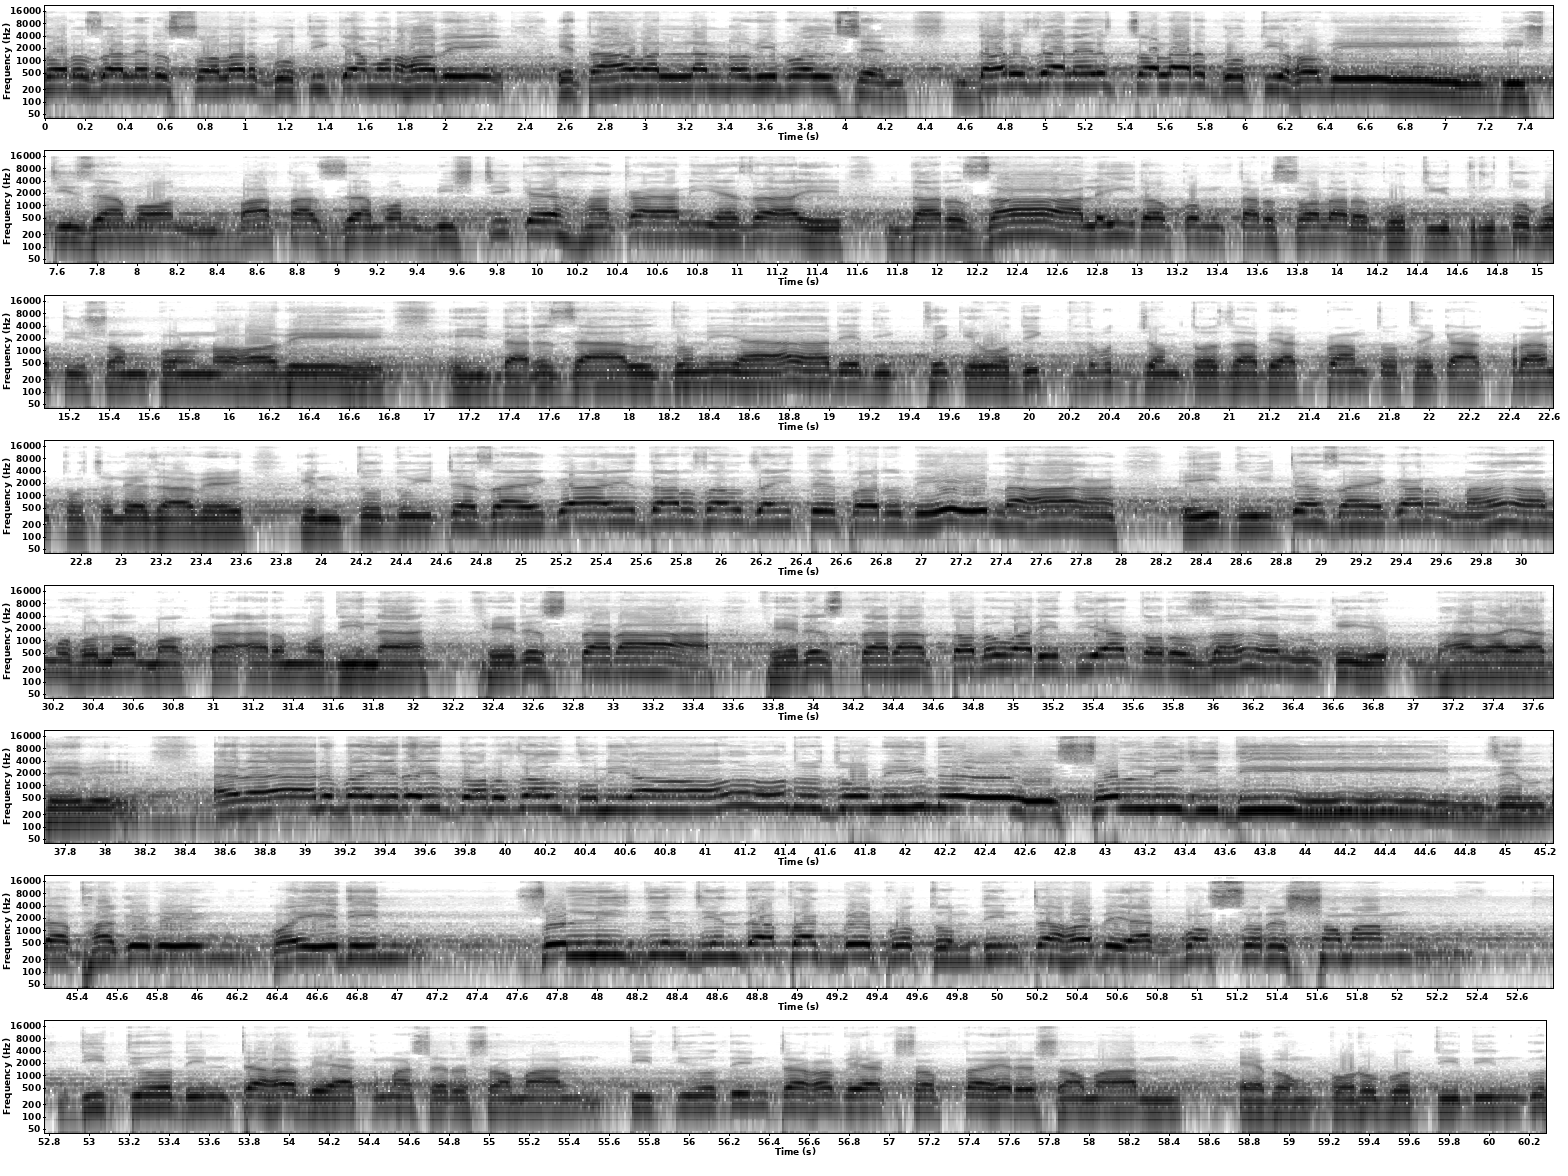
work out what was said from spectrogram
দরজালের চলার গতি কেমন হবে? এটাও আল্লাহ নবী বলছেন, দরজালের চলার গতি হবে বৃষ্টি যেমন, বাতাস যেমন, বৃষ্টিকে হাঁকায় নিয়ে যায়, দারজাল এই রকম তার চলার গতি, দ্রুত গতি সম্পন্ন হবে। এই দারজাল দুনিয়ার এদিক থেকে ওদিক পর্যন্ত যাবে, এক প্রান্ত থেকে এক প্রান্ত চলে যাবে, কিন্তু দুইটা জায়গায় দারজাল যাইতে পারবে না। এই দুইটা জায়গার নাম হলো মক্কা আর মদিনা। ফেরেস্তারা ফেরেস্তারা তরবারি দিয়া দরজালকে ভাগায়া দেবে। এবার বাইরে দরজাল দুনিয়ার জমিনে চল্লিশ দিন জিন্দা থাকবে। কয়দিন? চল্লিশ দিন জিন্দা থাকবে। প্রথম দিনটা হবে এক বছরের সমান। দ্বিতীয় দিনটা হবে এক মাসের সমান, তৃতীয় দিনটা হবে এক সপ্তাহের সমান, এবং পরবর্তী দিনগুলো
